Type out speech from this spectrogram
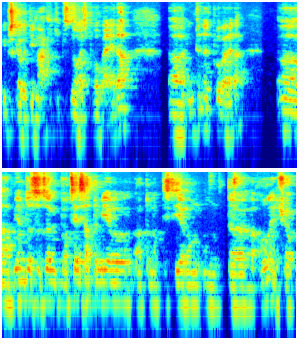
gibt glaube ich, die Marke gibt es nur als Provider, äh, Internetprovider. Äh, wir haben da sozusagen Prozessautomatisierung und äh, Online-Shop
